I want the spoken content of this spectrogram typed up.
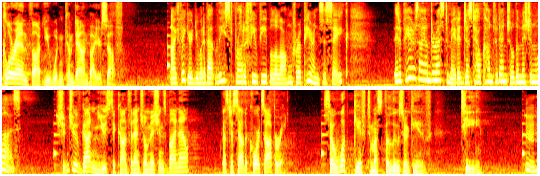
Clorinde thought you wouldn't come down by yourself. I figured you would have at least brought a few people along for appearance's sake. It appears I underestimated just how confidential the mission was. Shouldn't you have gotten used to confidential missions by now? That's just how the courts operate. So what gift must the loser give? Tea? Hmm.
